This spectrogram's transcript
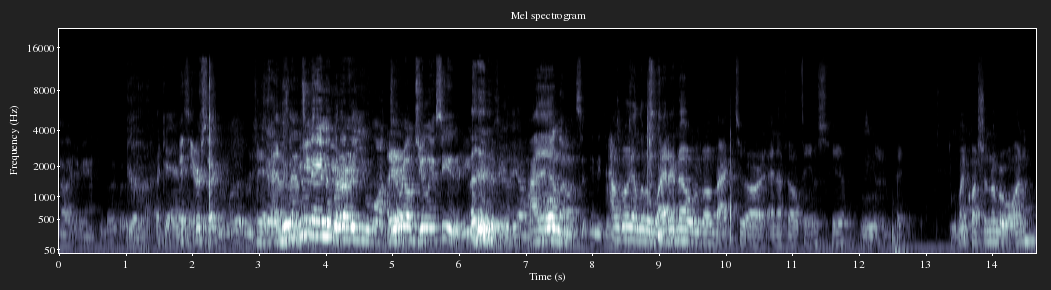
I like every answer, but but- Yeah. Okay, Emmy. it's your segment, whatever. Yeah, Yeah, you, you name it whatever you want. You're a real Julius Caesar. You Emilio. I We'll am- know it's Emmy's I'm going a little lighter note. We're going back to our NFL teams here. Mhm. My question number one:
